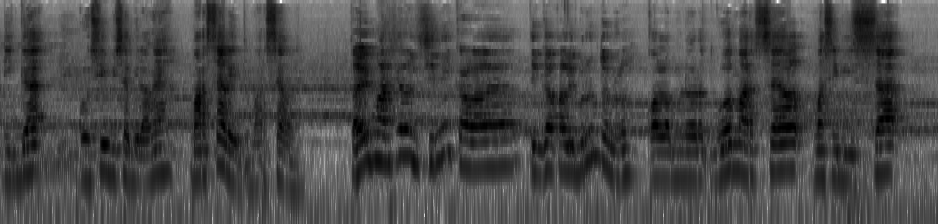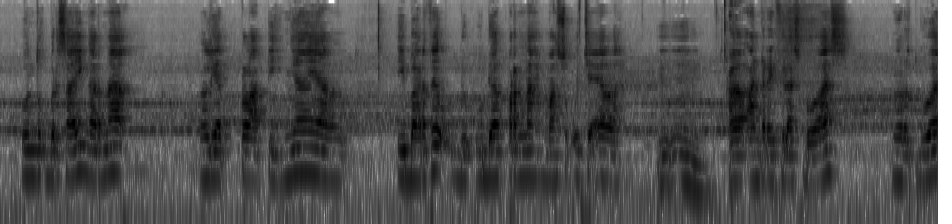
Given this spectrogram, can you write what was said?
ketiga gue sih bisa bilangnya Marcel itu Marcel Tapi Marcel di sini kalah tiga kali beruntun loh. kalau menurut gue Marcel masih bisa untuk bersaing karena ngelihat pelatihnya yang ibaratnya udah, udah pernah masuk UCL lah Mm-mm. Eh, Andre Villas-Boas menurut gua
